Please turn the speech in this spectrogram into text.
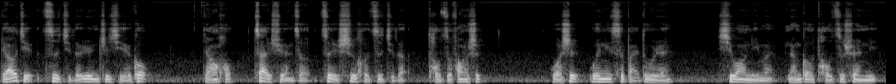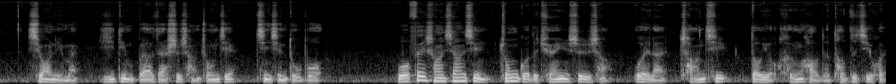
了解自己的认知结构，然后再选择最适合自己的投资方式。我是威尼斯摆渡人，希望你们能够投资顺利，希望你们一定不要在市场中间进行赌博。我非常相信中国的权益市场未来长期都有很好的投资机会。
